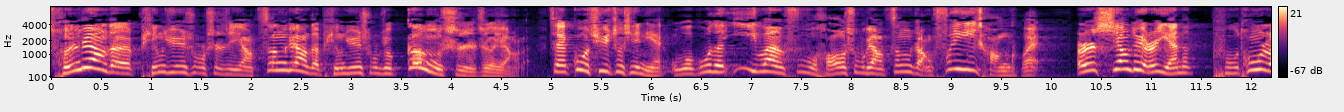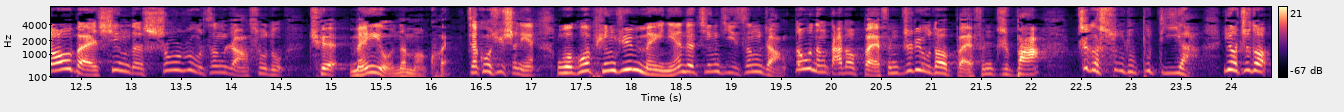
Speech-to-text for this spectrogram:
存量的平均数是这样，增量的平均数就更是这样了。在过去这些年，我国的亿万富豪数量增长非常快，而相对而言呢？普通老百姓的收入增长速度却没有那么快。在过去十年，我国平均每年的经济增长都能达到百分之六到百分之八。这个速度不低呀！要知道，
